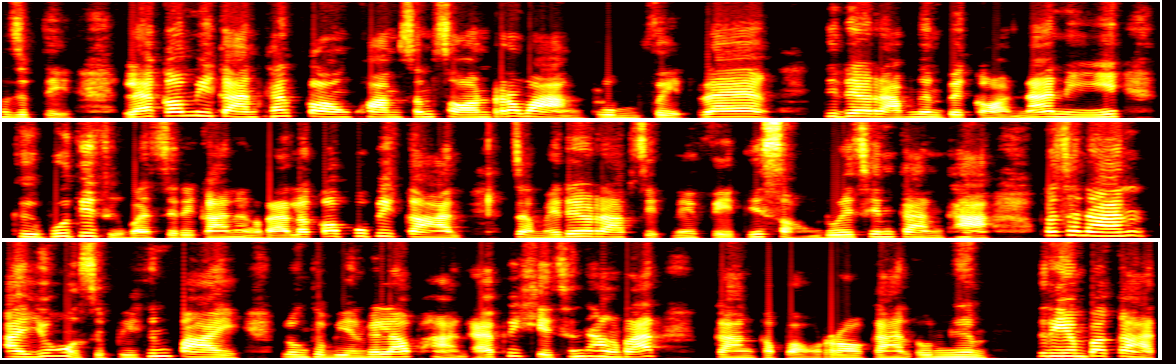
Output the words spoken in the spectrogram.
2567 และก็มีการคัดกรองความซ้ำซ้อนระหว่างกลุ่มเฟสแรก ที่ได้รับเงินไปก่อนหน้านี้ คือผู้ที่ถือบัตรสวัสดิการแห่งรัฐ แล้วก็ผู้พิการจะไม่ได้รับสิทธิ์ในเฟสที่ 2 ด้วยเช่นกันค่ะ เพราะฉะนั้นอายุ 60 ปีขึ้นไป ลงทะเบียนไว้แล้วผ่านแอปพลิเคชันทางรัฐกลางกระเป๋ารอการโอนเงิน เตรียมประกาศ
